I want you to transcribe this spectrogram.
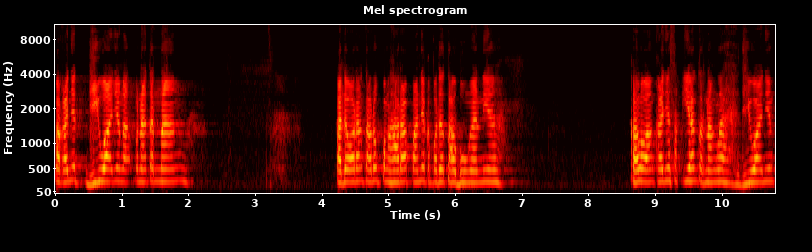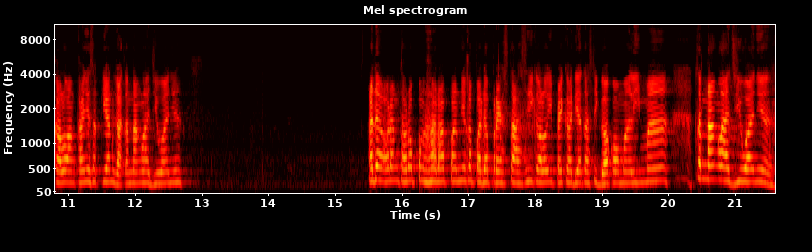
Makanya jiwanya nggak pernah tenang. Ada orang taruh pengharapannya kepada tabungannya. Kalau angkanya sekian tenanglah jiwanya, kalau angkanya sekian nggak tenanglah jiwanya. Ada orang taruh pengharapannya kepada prestasi, kalau IPK di atas 3,5, tenanglah jiwanya.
